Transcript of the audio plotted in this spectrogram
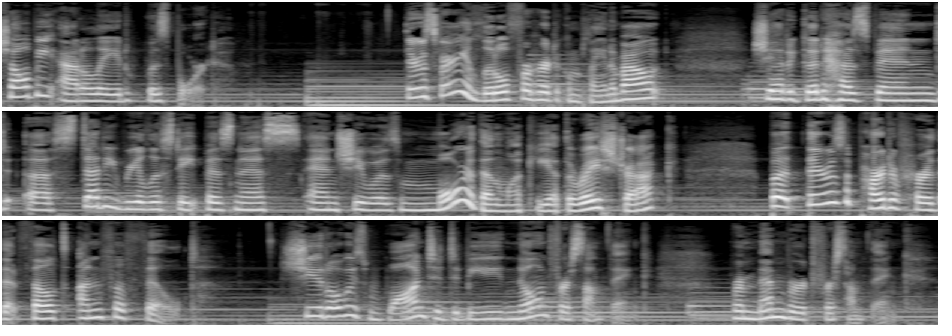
Shelby Adelaide was bored. There was very little for her to complain about. She had a good husband, a steady real estate business, and she was more than lucky at the racetrack. But there was a part of her that felt unfulfilled. She had always wanted to be known for something, remembered for something.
